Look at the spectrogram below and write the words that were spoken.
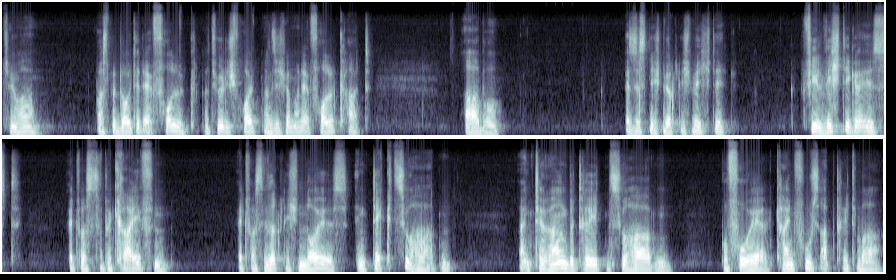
Tja, was bedeutet Erfolg? Natürlich freut man sich, wenn man Erfolg hat. Aber es ist nicht wirklich wichtig. Viel wichtiger ist, etwas zu begreifen, etwas wirklich Neues entdeckt zu haben, ein Terrain betreten zu haben, wo vorher kein Fußabtritt war,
